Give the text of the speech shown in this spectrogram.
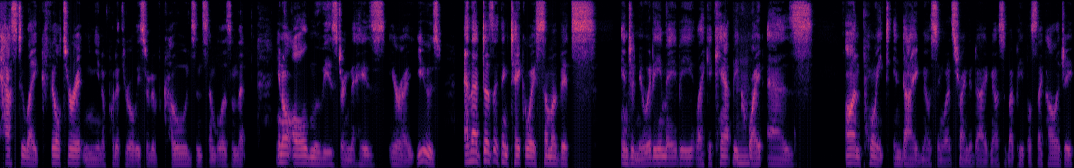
has to like filter it and, you know, put it through all these sort of codes and symbolism that, you know, all movies during the Hays era used. And that does, I think, take away some of its ingenuity, maybe. Like it can't be mm-hmm. quite as on point in diagnosing what it's trying to diagnose about people's psychology.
